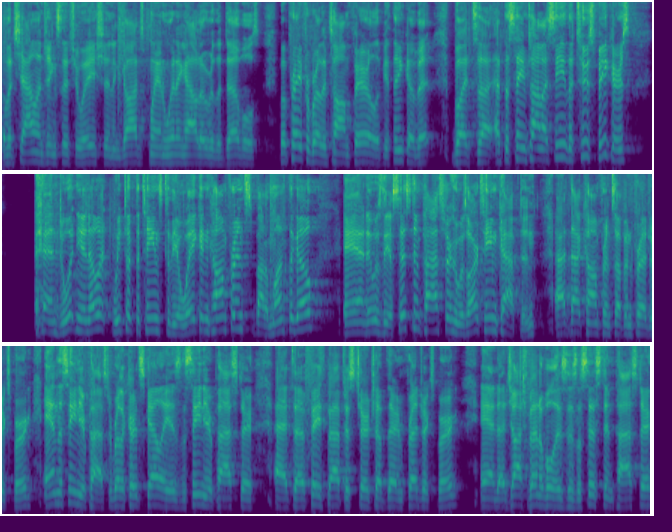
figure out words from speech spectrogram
of a challenging situation and God's plan winning out over the devils. But pray for Brother Tom Farrell if you think of it. But uh, at the same time, I see the two speakers. And wouldn't you know it, we took the teens to the Awaken conference about a month ago. And it was the assistant pastor who was our team captain at that conference up in Fredericksburg, and the senior pastor. Brother Kurt Skelly is the senior pastor at uh, Faith Baptist Church up there in Fredericksburg. And uh, Josh Venable is his assistant pastor.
